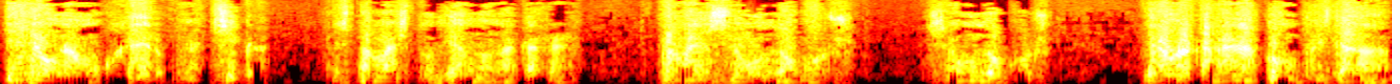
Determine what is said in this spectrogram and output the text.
Era una mujer, una chica, estaba estudiando una carrera. Estaba en segundo curso, segundo curso. Era una carrera complicada,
